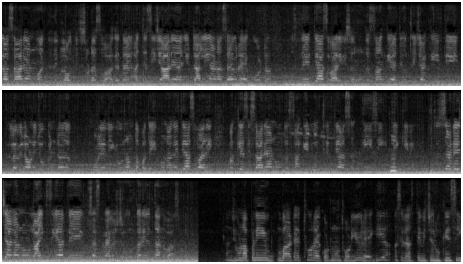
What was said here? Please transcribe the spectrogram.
ਅਕਾਲ ਸਾਰਿਆਂ ਨੂੰ ਅੱਜ ਦੇ ਵਲੌਗ ਵਿੱਚ ਤੁਹਾਡਾ ਸਵਾਗਤ ਹੈ। ਅੱਜ ਅਸੀਂ ਜਾ ਰਹੇ ਹਾਂ ਜੀ ਟਾਲੀਆਣਾ ਸਾਹਿਬ ਰੈਕੋਟ ਉਸ ਦੇ ਇਤਿਹਾਸ ਬਾਰੇ ਵੀ ਤੁਹਾਨੂੰ ਦੱਸਾਂਗੇ। ਅੱਜ ਉੱਥੇ ਜਾ ਕੇ ਤੇ ਲਵੇ ਲਾਉਣੇ ਜੋ ਪਿੰਡ ਕੋਲੇ ਨੇ, ਉਹਨਾਂ ਨੂੰ ਤਾਂ ਪਤਾ ਹੀ ਹੋਣਾ ਗਾ ਇਤਿਹਾਸ ਬਾਰੇ। ਬਾਕੀ ਅਸੀਂ ਸਾਰਿਆਂ ਨੂੰ ਦੱਸਾਂਗੇ ਵੀ ਉੱਥੇ ਇਤਿਹਾਸ ਕੀ ਸੀ ਤੇ ਕਿਵੇਂ। ਤੁਸੀਂ ਸਾਡੇ ਚੈਨਲ ਨੂੰ ਲਾਈਕ ਸ਼ੇਅਰ ਤੇ ਸਬਸਕ੍ਰਾਈਬ ਜ਼ਰੂਰ ਕਰਿਓ। ਧੰਨਵਾਦ ਤੁਹਾਡਾ। ਹੁਣ ਆਪਣੀ ਬਾਟ ਇੱਥੋਂ ਰੈਕੋਟ ਨੂੰ ਥੋੜੀ ਹੋਈ ਰਹਿ ਗਈ ਆ। ਅਸੀਂ ਰਸਤੇ ਵਿੱਚ ਰੁਕੇ ਸੀ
